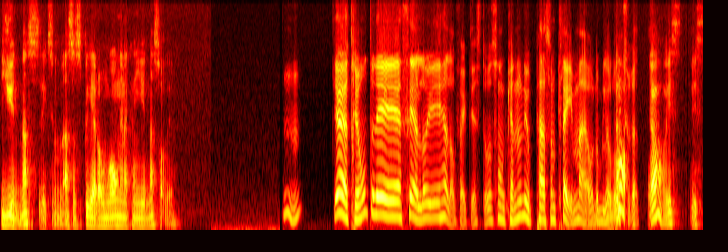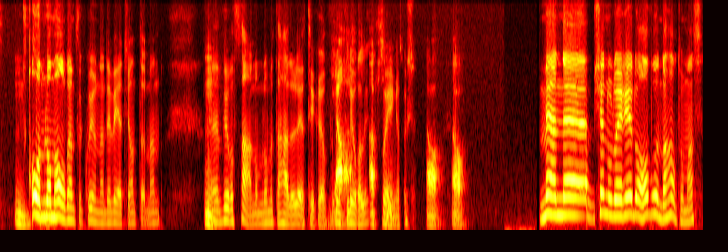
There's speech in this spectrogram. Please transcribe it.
gynnas. Liksom. Alltså spelomgångarna kan gynnas av det. Mm. Ja, jag tror inte det är i heller faktiskt. Och sånt kan du nog pass and play med och då blir det ja, också rätt bra. Ja, visst. visst. Mm. Om de har den funktionen, det vet jag inte. Men mm. det vore fan om de inte hade det tycker jag. För ja, förlorar lite absolut. poäng också. Ja, ja. Men eh, känner du dig redo att avrunda här Thomas?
